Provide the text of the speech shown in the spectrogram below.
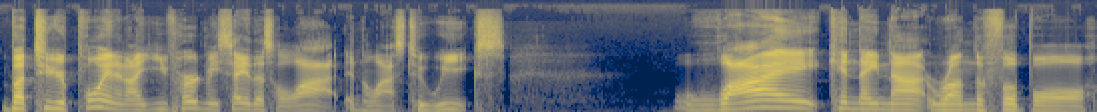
but to your point, and I you've heard me say this a lot in the last two weeks. Why can they not run the football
